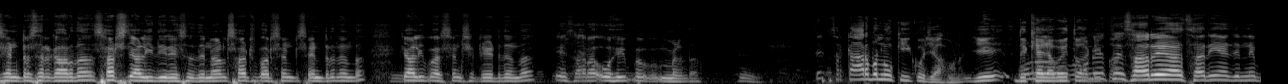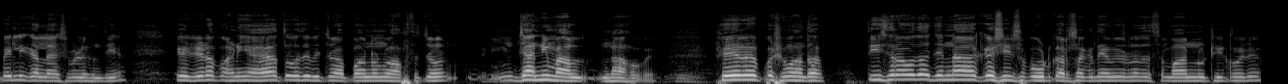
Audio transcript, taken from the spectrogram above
ਸੈਂਟਰ ਸਰਕਾਰ ਦਾ 60 40 ਦੀ ਰੇਸ਼ੋ ਦੇ ਨਾਲ 60% ਸੈਂਟਰ ਦਿੰਦਾ 40% ਸਟੇਟ ਦਿੰਦਾ ਇਹ ਸਾਰਾ ਉਹੀ ਪ- ਮਿਲਦਾ। ਤੇ ਸਰਕਾਰ ਵੱਲੋਂ ਕੀ ਕੁਝ ਆ ਹੁਣ? ਜੇ ਦੇਖਿਆ ਜਾਵੇ ਹੁਣ ਤੁਹਾਡੀ ਇੱਥੇ ਸਾਰੇ ਆ ਸਾਰੀਆਂ ਜਿੰਨੇ ਪਹਿਲੀ ਗੱਲ ਇਸ ਵੇਲੇ ਹੁੰਦੀ ਆ ਕਿ ਜਿਹੜਾ ਪਾਣੀ ਆਇਆ ਤਾਂ ਉਹਦੇ ਵਿੱਚੋਂ ਆਪਾਂ ਉਹਨਾਂ ਨੂੰ ਹਫ਼ਤੇ ਚੋਂ ਜਾਨੀ ਮਾਲ ਨਾ ਹੋਵੇ। ਫਿਰ ਪਸ਼ੂਆਂ ਦਾ। ਤੀਸਰਾ ਉਹਦਾ ਜਿੰਨਾ ਕਿ ਅਸੀਂ ਸਪੋਰਟ ਕਰ ਸਕਦੇ ਆ ਵੀ ਉਹਨਾਂ ਦੇ ਸਮਾਨ ਨੂੰ ਠੀਕ ਹੋ ਜਾਏ।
